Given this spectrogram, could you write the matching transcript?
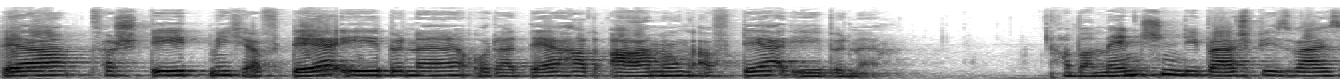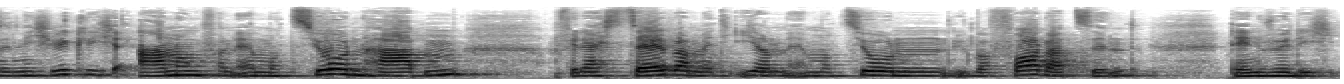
der versteht mich auf der Ebene oder der hat Ahnung auf der Ebene. Aber Menschen, die beispielsweise nicht wirklich Ahnung von Emotionen haben vielleicht selber mit ihren Emotionen überfordert sind, denen würde ich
